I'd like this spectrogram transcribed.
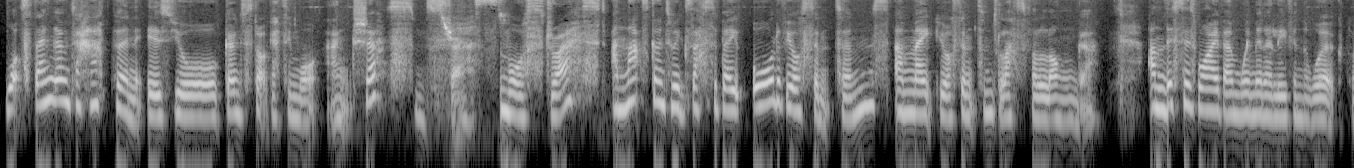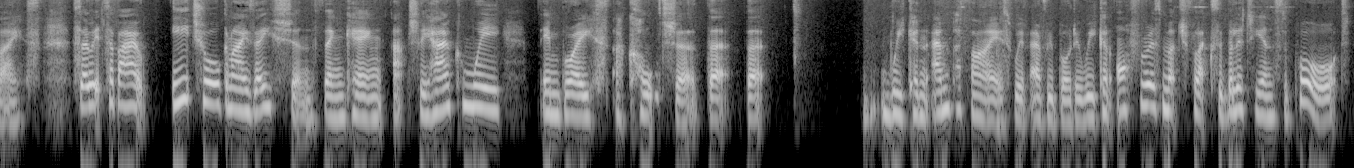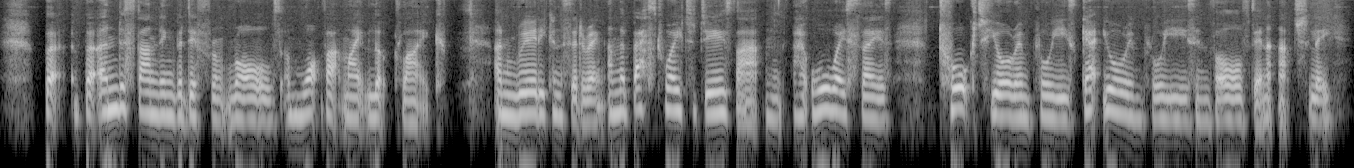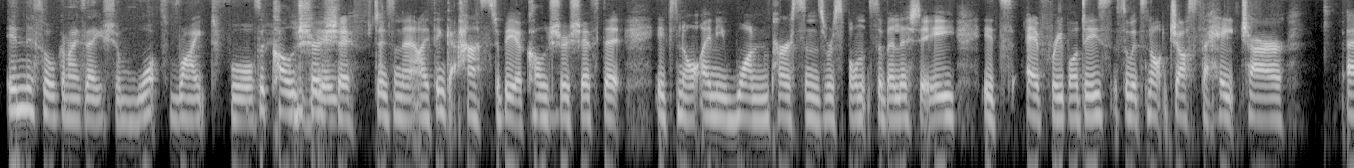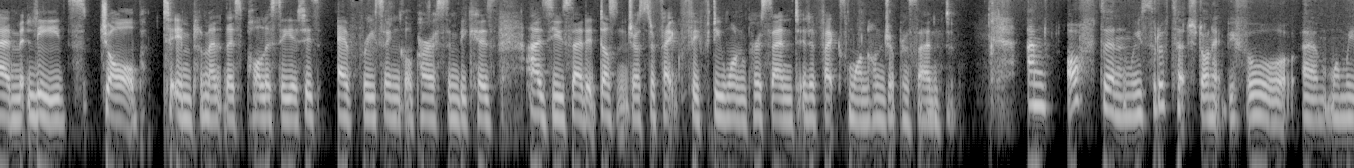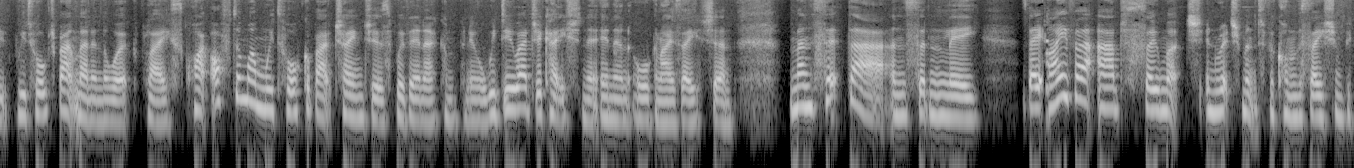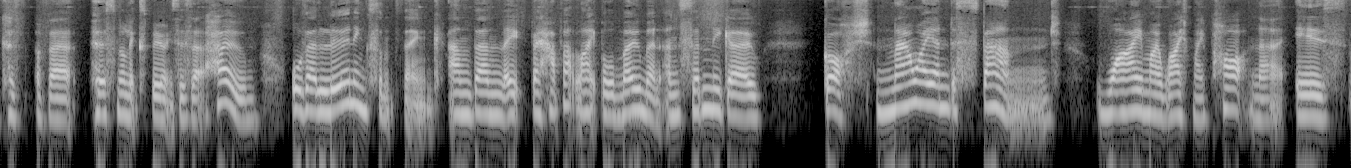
What's then going to happen is you're going to start getting more anxious, and stressed, more stressed, and that's going to exacerbate all of your symptoms and make your symptoms last for longer. And this is why then women are leaving the workplace. So it's about each organisation thinking, actually, how can we embrace a culture that that we can empathize with everybody. We can offer as much flexibility and support, but, but understanding the different roles and what that might look like and really considering. And the best way to do that, and I always say, is talk to your employees, get your employees involved in actually in this organisation what's right for it's a culture you. shift isn't it i think it has to be a culture shift that it's not any one person's responsibility it's everybody's so it's not just the hr um, lead's job to implement this policy. It is every single person because, as you said, it doesn't just affect 51%, it affects 100%. And often, we sort of touched on it before um, when we, we talked about men in the workplace. Quite often, when we talk about changes within a company or we do education in an organisation, men sit there and suddenly they either add so much enrichment to the conversation because of their personal experiences at home or they're learning something and then they, they have that light bulb moment and suddenly go, gosh, now I understand why my wife, my partner, is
